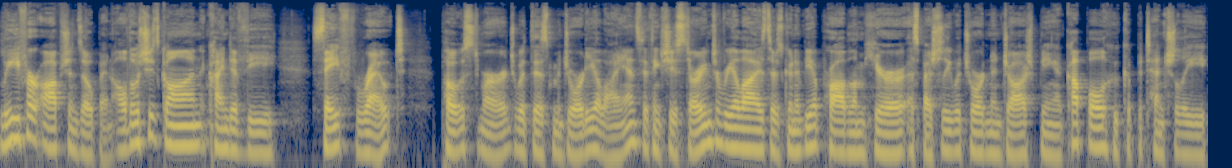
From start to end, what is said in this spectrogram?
leave her options open. Although she's gone kind of the safe route post merge with this majority alliance, I think she's starting to realize there's going to be a problem here, especially with Jordan and Josh being a couple who could potentially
